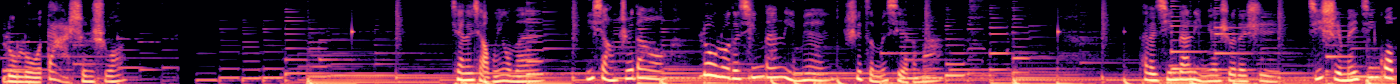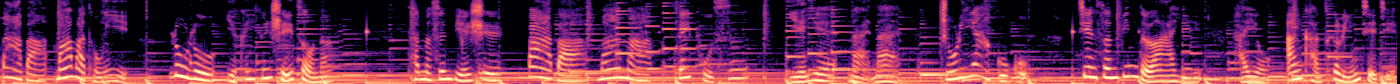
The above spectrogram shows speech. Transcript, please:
露露大声说。亲爱的小朋友们，你想知道露露的清单里面是怎么写的吗？她的清单里面说的是，即使没经过爸爸妈妈同意，露露也可以跟谁走呢？他们分别是爸爸妈妈、菲普斯、爷爷奶奶、茱莉亚姑姑、健森宾德阿姨，还有安坎特林姐姐。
